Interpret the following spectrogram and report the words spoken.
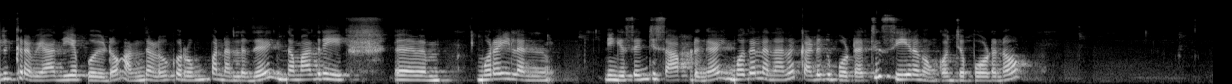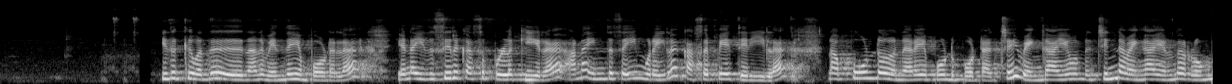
இருக்கிற வியாதியே போயிடும். அந்த அளவுக்கு ரொம்ப நல்லது. இந்த மாதிரி முறையில் நீங்கள் செஞ்சு சாப்பிடுங்க. முதல்ல நான் கடுகு போட்டாச்சு சீரகம் கொஞ்சம் போடணும். இதுக்கு வந்து நான் வெந்தயம் போடலை. ஏன்னா இது சிறு கசப்புள்ள கீரை. ஆனால் இந்த செய்முறையில் கசப்பே தெரியல. நான் பூண்டு நிறைய பூண்டு போட்டாச்சு. வெங்காயம் சின்ன வெங்காயம் இருந்தால் ரொம்ப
